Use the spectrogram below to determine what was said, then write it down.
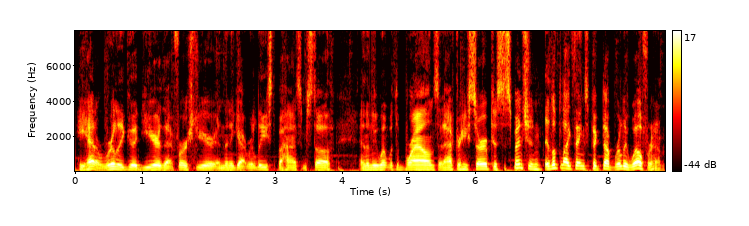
He had a really good year that first year, and then he got released behind some stuff. And then he went with the Browns. And after he served his suspension, it looked like things picked up really well for him.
